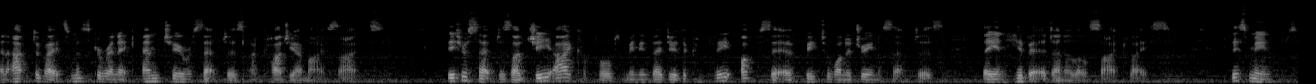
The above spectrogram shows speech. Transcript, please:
and activates muscarinic M2 receptors on cardiomyocytes. These receptors are GI coupled, meaning they do the complete opposite of beta-1 adrenoceptors. They inhibit adenylyl cyclase. This means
